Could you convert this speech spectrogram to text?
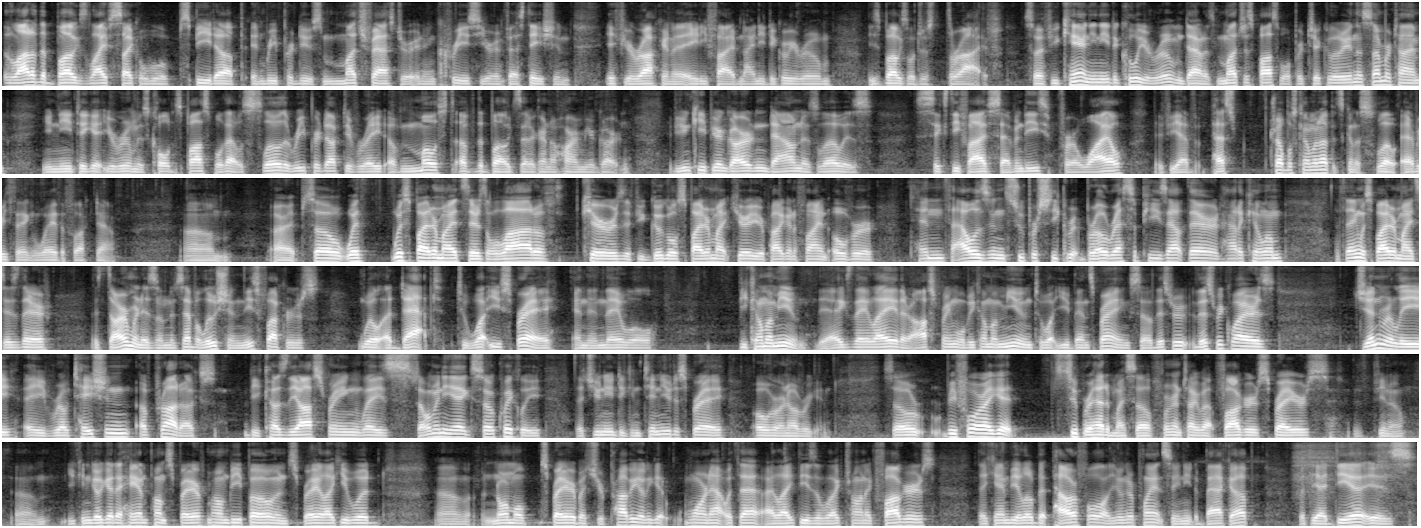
a lot of the bugs life cycle will speed up and reproduce much faster and increase your infestation if you're rocking an 85 90 degree room these bugs will just thrive so if you can you need to cool your room down as much as possible particularly in the summertime you need to get your room as cold as possible that will slow the reproductive rate of most of the bugs that are going to harm your garden if you can keep your garden down as low as 65, 70s for a while. If you have pest troubles coming up, it's going to slow everything way the fuck down. Um, all right, so with with spider mites, there's a lot of cures. If you Google spider mite cure, you're probably going to find over 10,000 super secret bro recipes out there and how to kill them. The thing with spider mites is they're it's Darwinism, it's evolution. These fuckers will adapt to what you spray, and then they will become immune. The eggs they lay, their offspring will become immune to what you've been spraying. So this re- this requires generally a rotation of products because the offspring lays so many eggs so quickly that you need to continue to spray over and over again. So before I get super ahead of myself, we're going to talk about foggers, sprayers. You know, um, you can go get a hand pump sprayer from Home Depot and spray like you would uh, a normal sprayer, but you're probably going to get worn out with that. I like these electronic foggers. They can be a little bit powerful on younger plants, so you need to back up. But the idea is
